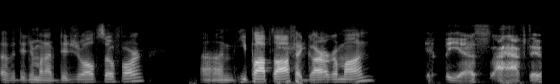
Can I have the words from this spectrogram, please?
of a Digimon I've digivolved so far. Um, he popped off at Gargomon. Yes, I have to.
